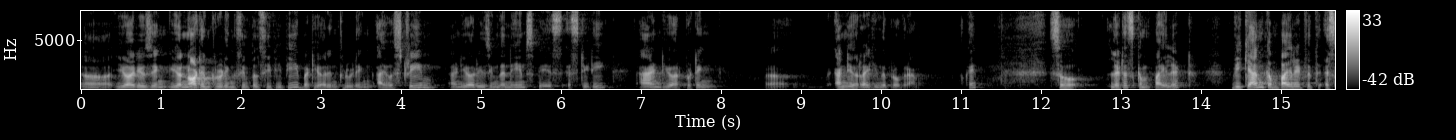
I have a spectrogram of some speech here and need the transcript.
uh, you are using you are not including simple CPP but you are including IOStream and you are using the namespace std and you are putting uh, and you are writing the program. Okay. So let us compile it. We can compile it with S++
